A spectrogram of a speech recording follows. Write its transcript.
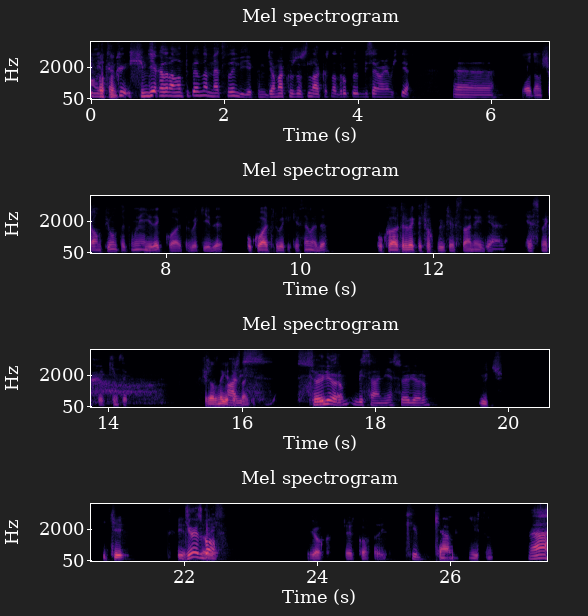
bileyim çünkü şimdiye kadar anlattıklarından Matt Flynn diyecektim. Jamal Crusoe'nun arkasında durup durup bir sene oynamıştı ya. Ee, O adam şampiyon takımın yedek quarterback'iydi. O quarterback'i kesemedi. O quarterback de çok büyük efsaneydi yani. Kesmekte kimse. Kralını abi getirsen s- söylüyorum. Bir saniye söylüyorum. 3 2 1. Jared Goff. Yok. Jared Goff da değil. Kim? Cam Newton Ha.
